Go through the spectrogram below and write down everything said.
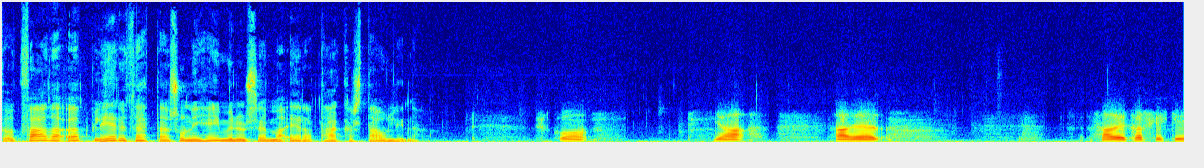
Hvaða öll eru þetta svona í heiminum sem að er að takast álína sko já það er það er kannski ekki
